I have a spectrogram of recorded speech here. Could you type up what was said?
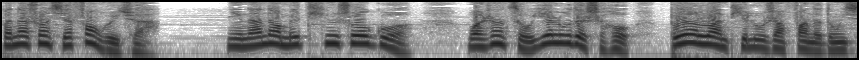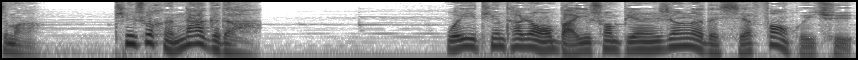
把那双鞋放回去啊！你难道没听说过晚上走夜路的时候不要乱踢路上放的东西吗？听说很那个的。我一听他让我把一双别人扔了的鞋放回去，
